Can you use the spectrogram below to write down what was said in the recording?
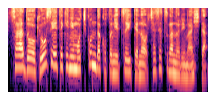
サードを強制的に持ち込んだことについての社説が載りました。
